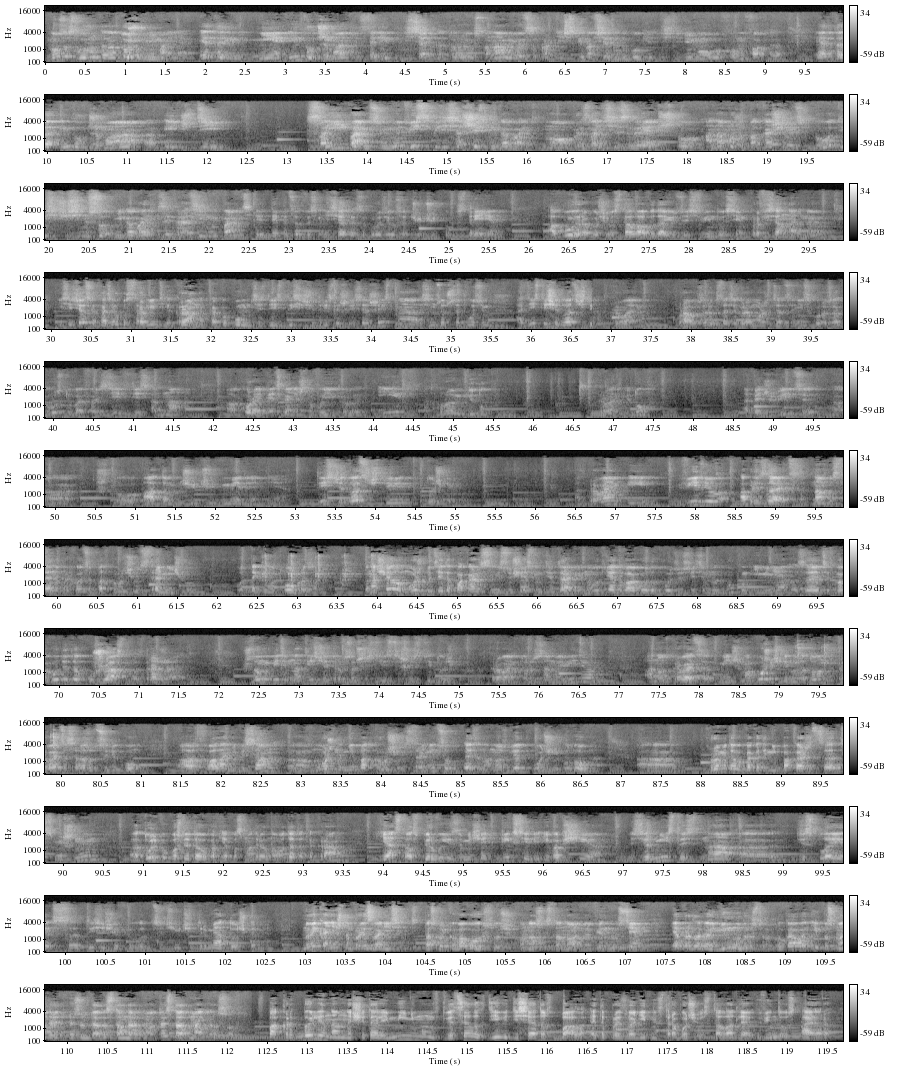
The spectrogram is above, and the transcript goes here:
но заслуживает она тоже внимания. Это не Intel GMA 3150, который устанавливается практически во все ноутбуки 10-дюймового форм-фактора. Это Intel GMA HD Своей памяти у нее 256 мегабайт, но производитель заверяет, что она может подкачивать до 1700 мегабайт из оперативной памяти. T580 загрузился чуть-чуть побыстрее. Обои рабочего стола выдают здесь Windows 7 профессиональную. И сейчас я хотел бы сравнить экраны. Как вы помните, здесь 1366 на 768, а здесь 1024. Открываем браузеры. Кстати говоря, можете оценить скорость загрузки. Wi-Fi сеть здесь одна. А, Core i5, конечно, выигрывает. И откроем YouTube. Открываем YouTube. Опять же, видите, а, что атом чуть-чуть медленнее. 1024 точки. Открываем и видео обрезается. Нам постоянно приходится подкручивать страничку. Вот таким вот образом. Поначалу, может быть, это покажется несущественной деталью, но вот я два года пользуюсь этим ноутбуком, и меня за эти два года это ужасно раздражает. Что мы видим на 1366 точках? Открываем то же самое видео. Оно открывается в меньшем окошечке, но зато оно открывается сразу целиком. а, хвала небесам, а, можно не подкручивать страницу. Это, на мой взгляд, очень удобно. А, кроме того, как это не покажется смешным, только после того, как я посмотрел на вот этот экран, я стал впервые замечать пиксели и вообще зернистость на э, дисплее с 1024 точками. Ну и, конечно, производительность. Поскольку в обоих случаях у нас установлен Windows 7, я предлагаю не мудрствовать лукаво и посмотреть результаты стандартного теста от Microsoft. В Packard Bell нам насчитали минимум в 2,9 балла. Это производительность рабочего стола для Windows Aero.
